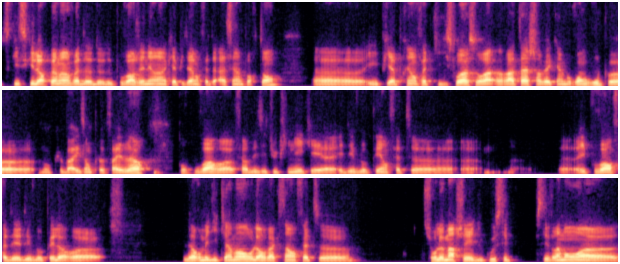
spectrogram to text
ce qui, ce qui, leur permet en fait, de, de, pouvoir générer un capital en fait, assez important. Euh, et puis après, en fait, qu'ils soit se rattachent avec un grand groupe, euh, donc par exemple Pfizer, pour pouvoir euh, faire des études cliniques et, développer en fait et pouvoir en fait développer leurs leur médicaments ou leurs vaccins en fait sur le marché. Et du coup, c'est vraiment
